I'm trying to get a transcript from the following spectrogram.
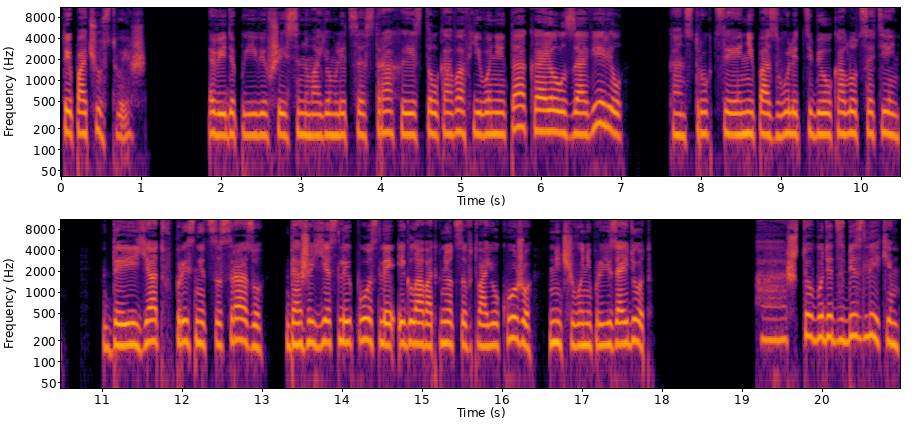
Ты почувствуешь. Видя появившийся на моем лице страх и истолковав его не так, Кайл заверил, «Конструкция не позволит тебе уколоться тень. Да и яд впрыснется сразу, даже если после игла воткнется в твою кожу, ничего не произойдет». «А что будет с Безликим?»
